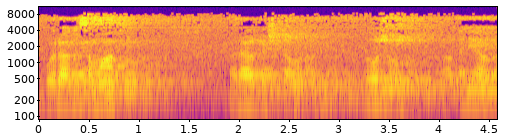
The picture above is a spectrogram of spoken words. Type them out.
ഇപ്പോൾ ഒരാൾക്ക് സമാധി. ഒരാൾക്ക് ഇഷ്ടമാണ് അത് അങ്ങനെയാണ്.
